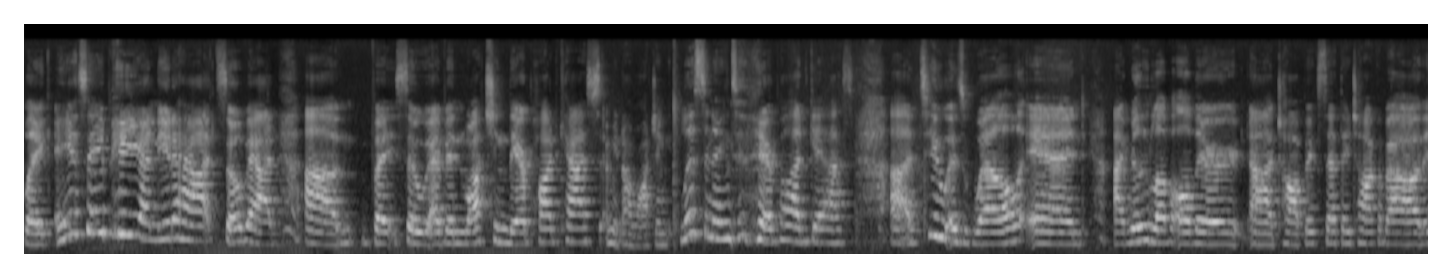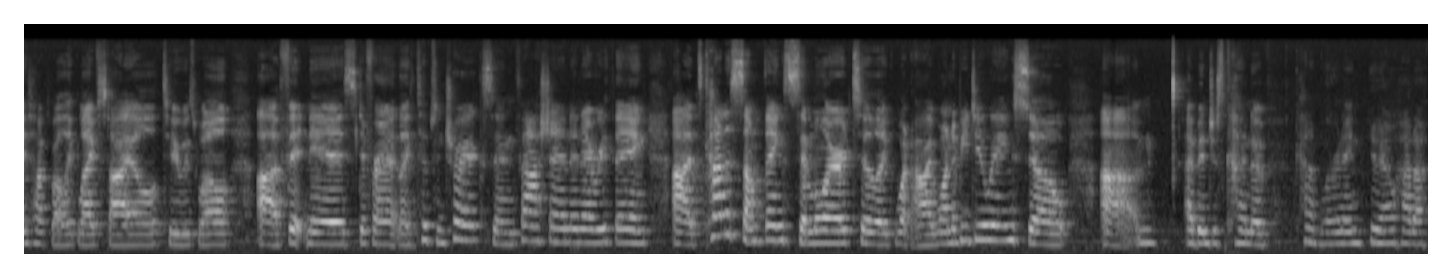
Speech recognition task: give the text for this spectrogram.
Like, ASAP, I need a hat so bad. Um, but so I've been watching their podcast, I mean, not watching, listening to their podcast uh, too as well. And I really love all their uh, topics that they talk about. They talk about like lifestyle too as well, uh, fitness, different like tips and tricks and fashion and everything. Uh, it's kind of something similar to like what I want to be doing. So um, I've been just kind of kind of learning, you know, how to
